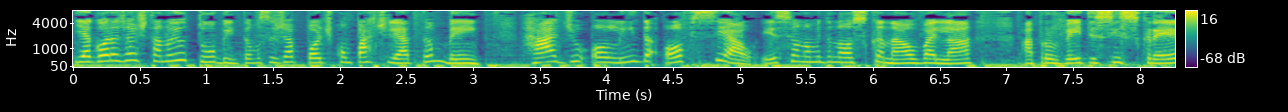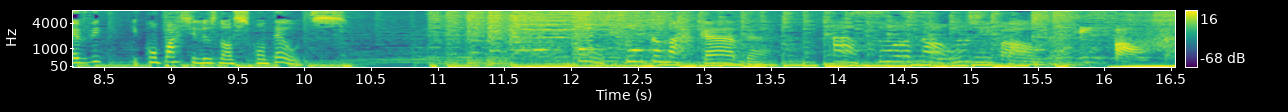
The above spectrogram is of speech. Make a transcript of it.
E agora já está no YouTube, então você já pode compartilhar também. Rádio Olinda Oficial. Esse é o nome do nosso canal. Vai lá, aproveita e se inscreve e compartilhe os nossos conteúdos. Consulta marcada. A sua saúde em pauta. Em pauta.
